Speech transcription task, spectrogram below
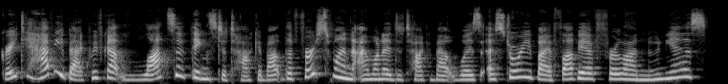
Great to have you back. We've got lots of things to talk about. The first one I wanted to talk about was a story by Flavia Furlan Nunes,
